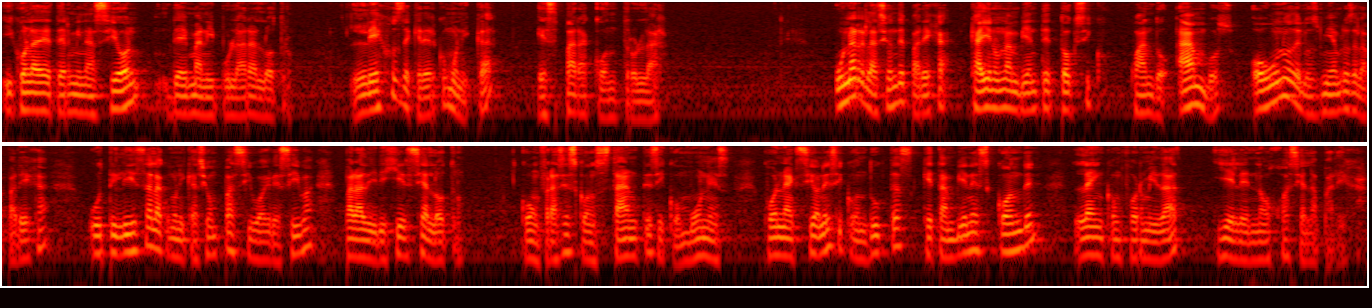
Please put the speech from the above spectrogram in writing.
y con la determinación de manipular al otro. Lejos de querer comunicar, es para controlar. Una relación de pareja cae en un ambiente tóxico cuando ambos o uno de los miembros de la pareja utiliza la comunicación pasivo-agresiva para dirigirse al otro, con frases constantes y comunes, con acciones y conductas que también esconden la inconformidad y el enojo hacia la pareja.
